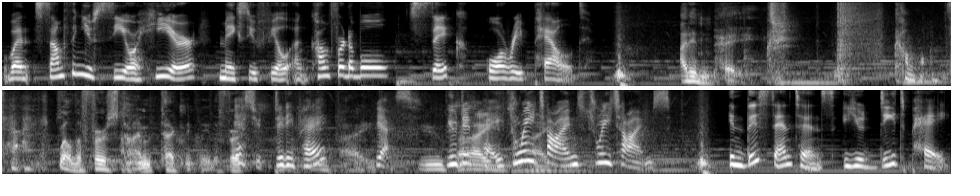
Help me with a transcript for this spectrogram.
when something you see or hear makes you feel uncomfortable, sick, or repelled. I didn't pay. Come on, Tag. Well, the first time, technically, the first. Yes, you, did he pay? I- yes. You You did paid. pay. Three I- times, three times. In this sentence, you did pay.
